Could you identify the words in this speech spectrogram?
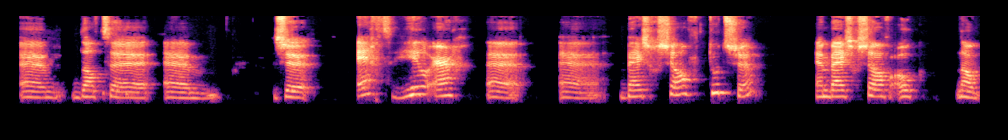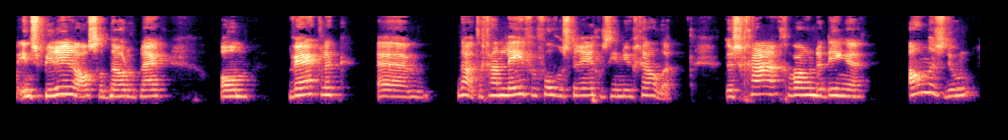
um, dat uh, um, ze echt heel erg uh, bij zichzelf toetsen en bij zichzelf ook nou, inspireren als dat nodig blijkt, om werkelijk um, nou, te gaan leven volgens de regels die nu gelden. Dus ga gewoon de dingen anders doen,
